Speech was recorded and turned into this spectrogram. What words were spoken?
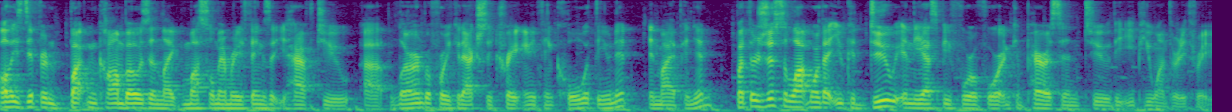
all these different button combos and like muscle memory things that you have to uh, learn before you could actually create anything cool with the unit, in my opinion. But there's just a lot more that you could do in the SP404 in comparison to the EP133.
